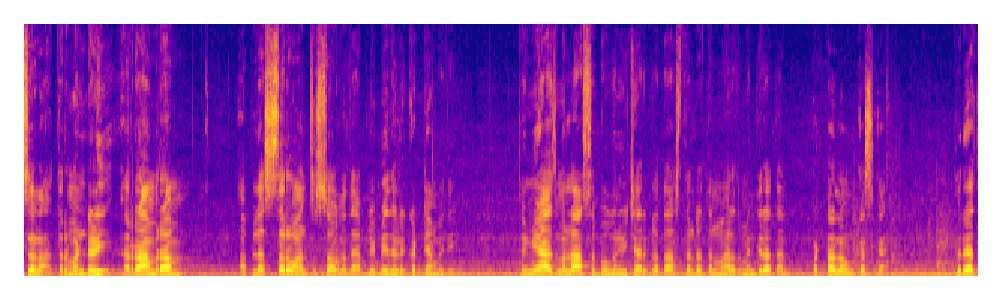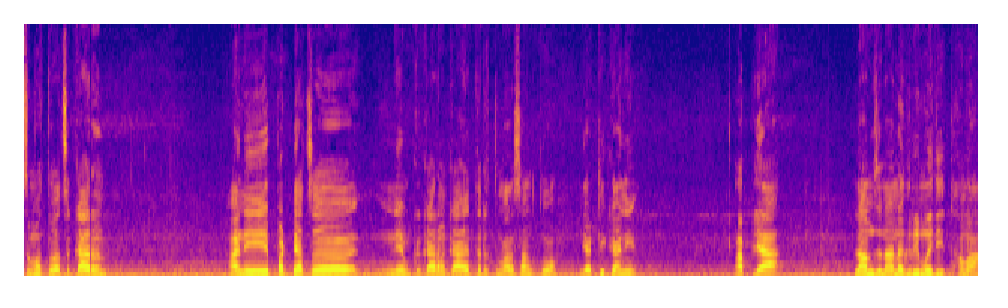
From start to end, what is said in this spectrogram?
चला तर मंडळी राम राम. आपल्या सर्वांचं स्वागत आहे आपल्या बेदड कट्ट्यामध्ये. तुम्ही आज मला असं बघून विचार करत असताल रतन महाराज मंदिरात आणि पट्टा लावून कसं काय? तर याचं महत्त्वाचं कारण आणि पट्ट्याचं नेमकं कारण काय आहे तर तुम्हाला सांगतो. या ठिकाणी आपल्या लांबजना नगरीमध्ये थांबा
